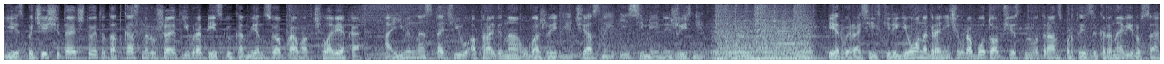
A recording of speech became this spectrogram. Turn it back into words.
ЕСПЧ считает, что этот отказ нарушает Европейскую конвенцию о правах человека, а именно статью о праве на уважение частной и семейной жизни. Первый российский регион ограничил работу общественного транспорта из-за коронавируса.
